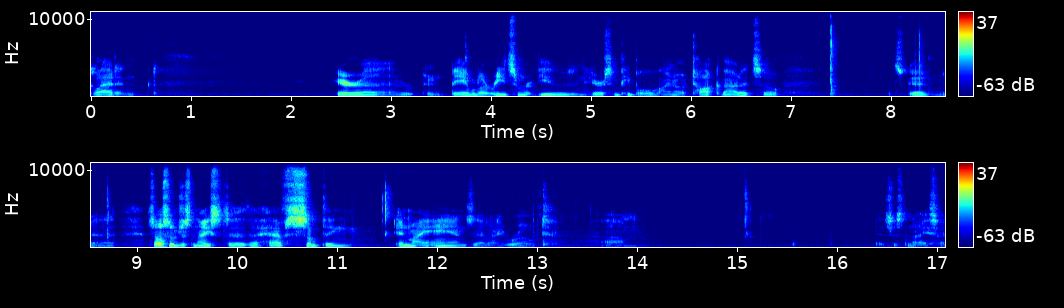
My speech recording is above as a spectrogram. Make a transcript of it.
glad and hear uh, be able to read some reviews and hear some people I know talk about it. So it's good. Uh, it's also just nice to, to, have something in my hands that I wrote. Um, it's just nice. I,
